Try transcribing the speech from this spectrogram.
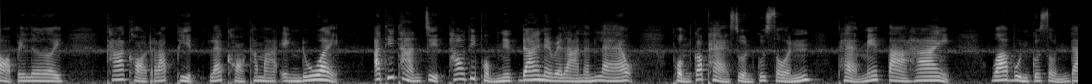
ต่อไปเลย ข้าขอรับผิดและขอขมาเองด้วย อธิษฐานจิตเท่าที่ผมนึกได้ในเวลานั้นแล้ว ผมก็แผ่ส่วนกุศล แผ่เมตตาให้ ว่าบุญกุศลใด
